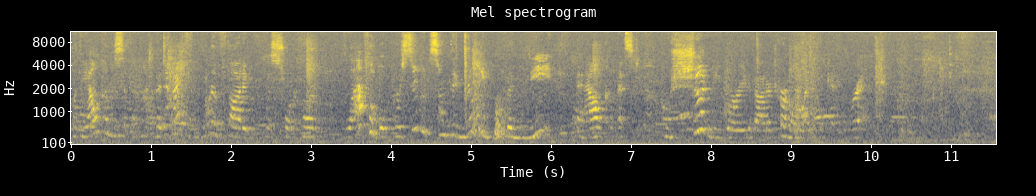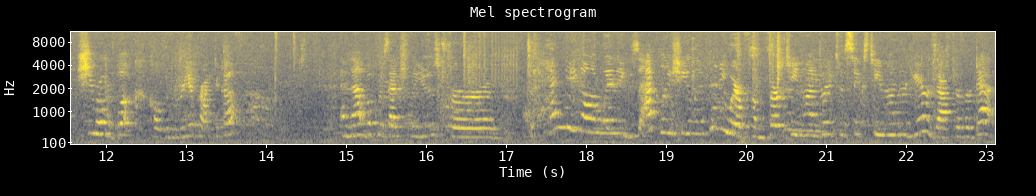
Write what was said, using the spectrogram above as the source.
But the alchemists at the time would have thought it was sort of laughable pursuit, something really beneath an alchemist who should be worried about eternal life and getting rich. She wrote a book called the Maria Practica, and that book was actually used for, depending on when exactly she lived, anywhere from 1300 to 1600 years after her death.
